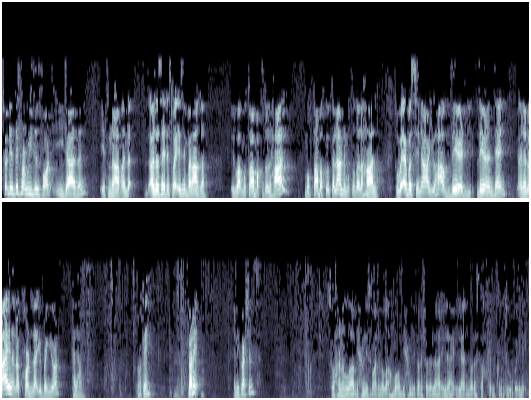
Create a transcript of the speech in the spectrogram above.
So there's different reasons for it, ijaz and itnab. And as I said, that's why it's in balagha. Is what mutabakatul hal, mutabaqatul kalam, muqtadal hal. So whatever scenario you have there, there and then, you analyze and according to that you bring your kalam. Okay? Got it? Any questions? سبحان الله بحمده سبحانك اللهم وبحمدك نشهد لا إله إلا أنت ونستغفرك ونتوب إليك.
